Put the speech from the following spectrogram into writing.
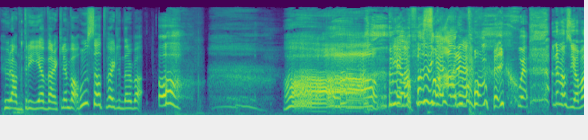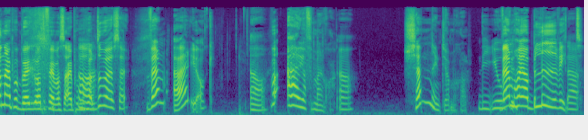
hur Andrea verkligen var. Hon satt verkligen där och bara åh! Men jag var så arg på mig själv. Nej, men alltså, jag var nära på att börja gråta för jag var så arg på mig Ja. själv. Då var jag så här, vem är jag? Ja, Vad är jag för människa? ja. Känner inte jag mig själv? Jo, Vem har jag blivit? Ja.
